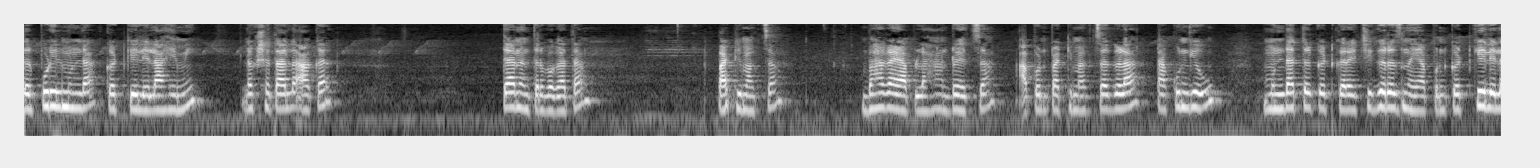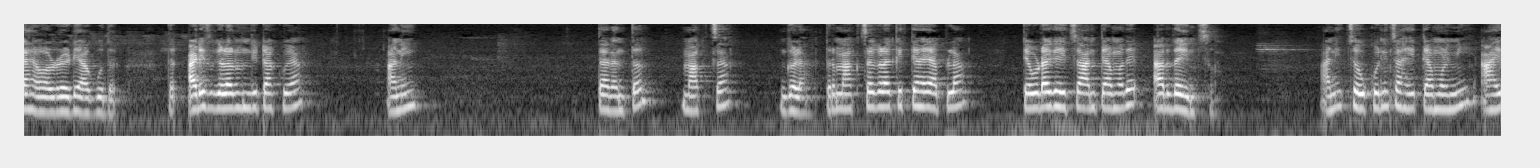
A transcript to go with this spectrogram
तर पुढील मुंडा कट केलेला आहे मी. लक्षात आलं आकार? त्यानंतर बघा आता पाठीमागचा भाग आहे आपला हा ड्रेसचा आपण पाठीमागचा गळा टाकून घेऊ. मुंडा तर कट करायची गरज नाही. आपण कट केलेला आहे ऑलरेडी अगोदर. तर अडीच गळा रुंदी टाकूया. आणि त्यानंतर मागचा गळा. तर मागचा गळा किती आहे आपला? तेवढा घ्यायचा आणि त्यामध्ये अर्धा इंच. आणि चौकोनीच आहे त्यामुळे मी आहे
